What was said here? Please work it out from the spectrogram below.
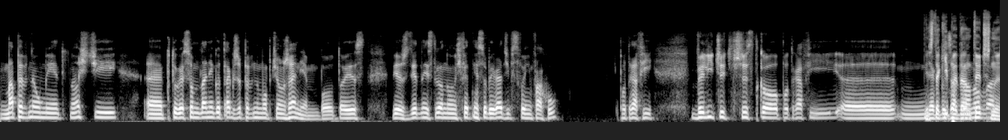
ma pewne umiejętności, e, które są dla niego także pewnym obciążeniem, bo to jest, wiesz, z jednej strony on świetnie sobie radzi w swoim fachu, potrafi wyliczyć wszystko, potrafi. E, mm, jest taki pedantyczny.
